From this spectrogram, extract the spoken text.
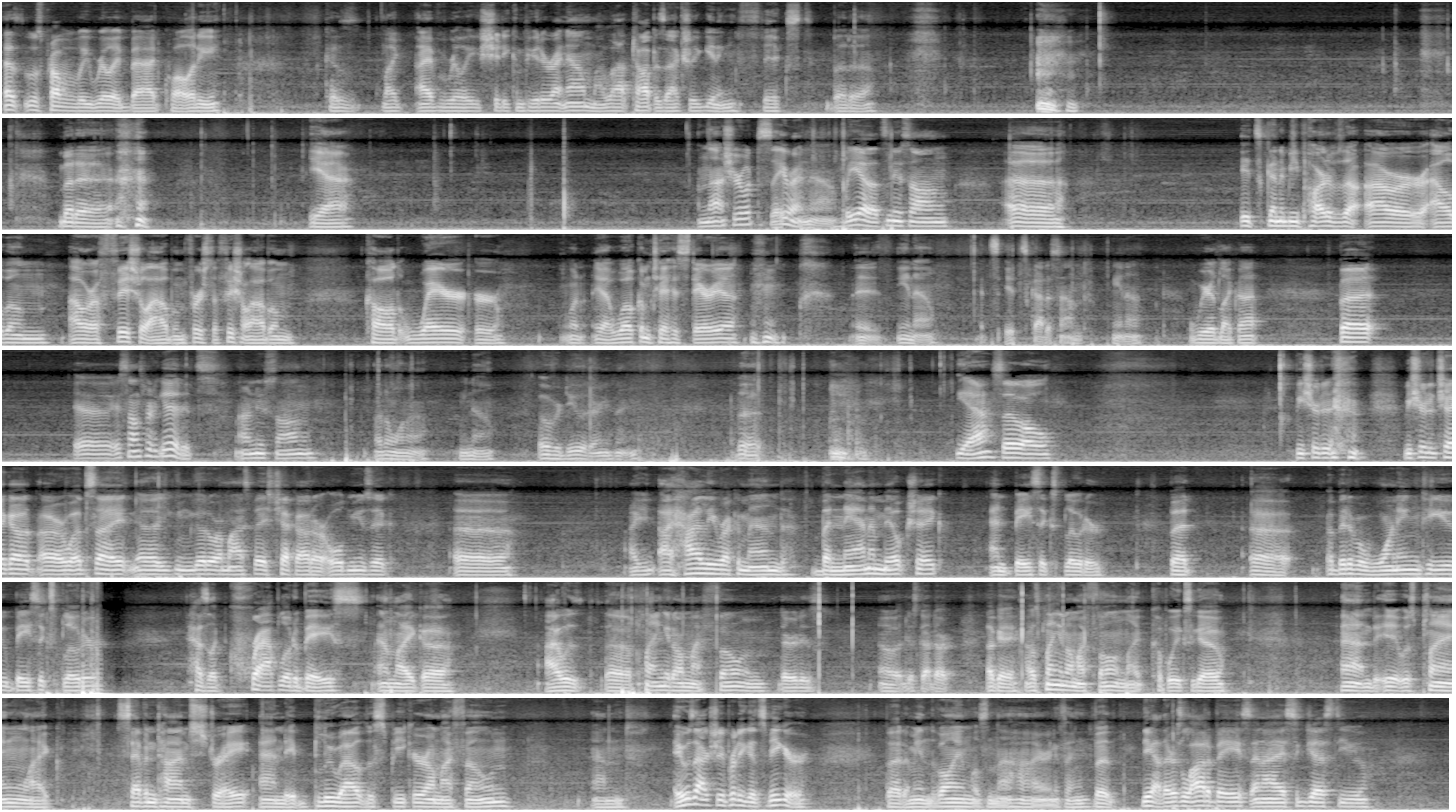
That was probably really bad quality because like I have a really shitty computer right now. My laptop is actually getting fixed, but uh but uh yeah. I'm not sure what to say right now. But yeah, that's a new song. Uh it's gonna be part of the our album, our official album, first official album, called Where or what? Yeah, Welcome to Hysteria. it, you know, it's it's gotta sound you know weird like that, but uh, it sounds pretty good. It's our new song. I don't want to you know overdo it or anything, but yeah. So I'll be sure to be sure to check out our website. Uh, you can go to our MySpace, check out our old music. Uh, I I highly recommend Banana Milkshake and Bass Exploder, but uh, a bit of a warning to you: Bass Exploder has a crap load of bass, and like uh, I was uh, playing it on my phone. There it is. Oh, it just got dark. Okay, I was playing it on my phone like a couple weeks ago and it was playing like seven times straight and it blew out the speaker on my phone and it was actually a pretty good speaker. But i mean the volume wasn't that high or anything. But yeah there's a lot of bass and i suggest you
